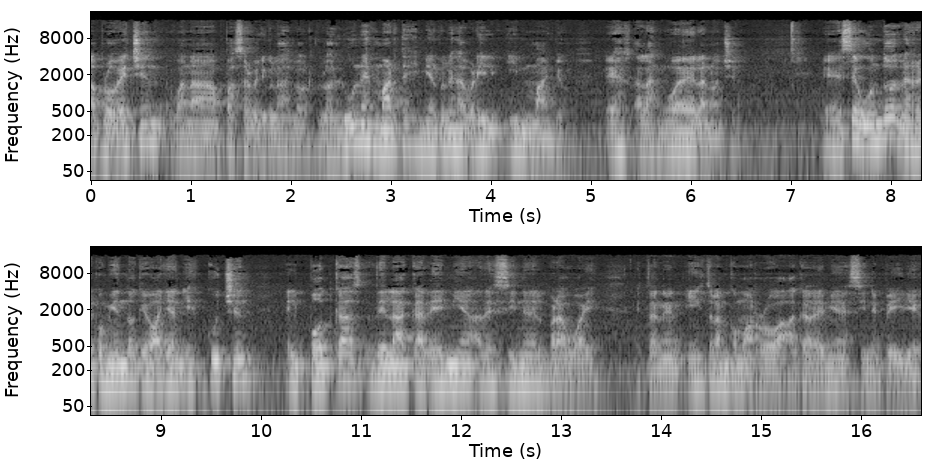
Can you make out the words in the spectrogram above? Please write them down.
aprovechen, van a pasar películas los, los lunes, martes y miércoles de abril y mayo. Es a las 9 de la noche. Eh, segundo, les recomiendo que vayan y escuchen el podcast de la Academia de Cine del Paraguay. Están en Instagram como arroba Academia de Cine PY.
